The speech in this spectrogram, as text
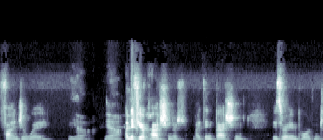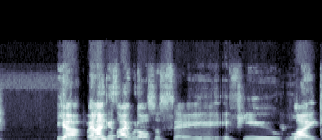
find your way. Yeah, yeah. And if you're passionate, I think passion is very important. Yeah, and I guess I would also say if you like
